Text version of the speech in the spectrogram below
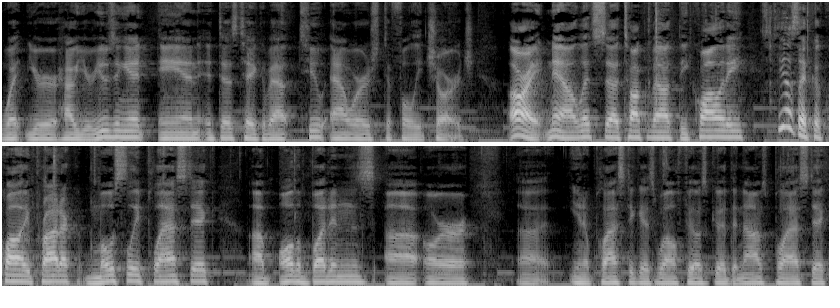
what you're how you're using it, and it does take about two hours to fully charge. All right, now let's uh, talk about the quality. Feels like a quality product, mostly plastic. Uh, all the buttons uh, are, uh, you know, plastic as well. Feels good. The knob's plastic.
